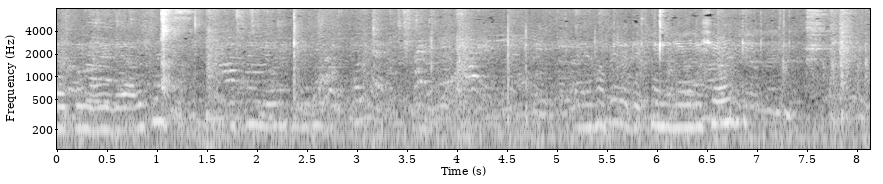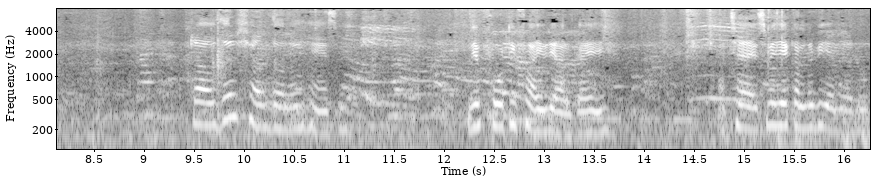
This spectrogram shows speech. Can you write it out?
यहाँ पे देखें ये शर्ट ट्राउज़र शर्ट दोनों हैं इसमें ये फोर्टी फाइव रियाल का है। ये अच्छा है इसमें ये कलर भी है येलो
